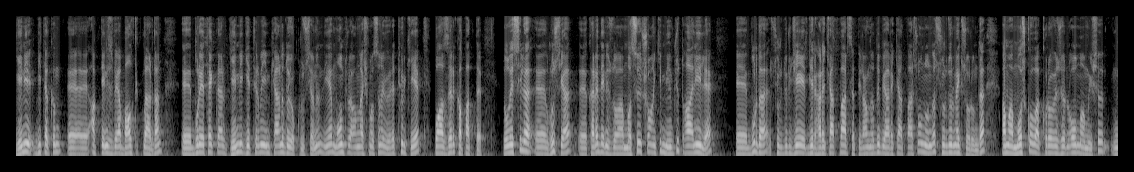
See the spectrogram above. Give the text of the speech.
yeni bir takım e, Akdeniz veya Baltıklardan e, buraya tekrar gemi getirme imkanı da yok Rusya'nın. Niye? Montreux Anlaşması'na göre Türkiye boğazları kapattı. Dolayısıyla e, Rusya e, Karadeniz donanması şu anki mevcut haliyle e, burada sürdüreceği bir harekat varsa, planladığı bir harekat varsa onun da sürdürmek zorunda. Ama Moskova krovizörün olmamışı e,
